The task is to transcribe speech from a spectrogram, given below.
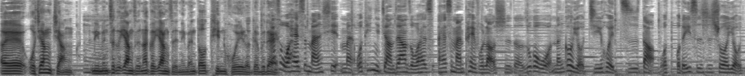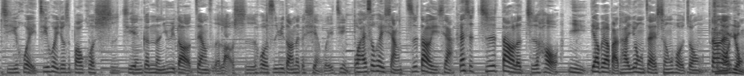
哎，我这样讲，你们这个样子那个样子，你们都听灰了，对不对？但是我还是蛮谢蛮，我听你讲这样子，我还是还是蛮佩服老师的。如果我能够有机会知道，我我的意思是说有机会，机会就是包括时间跟。能遇到这样子的老师，或者是遇到那个显微镜，我还是会想知道一下。但是知道了之后，你要不要把它用在生活中？当然用，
